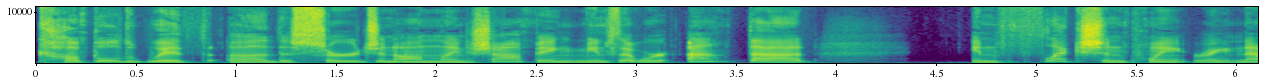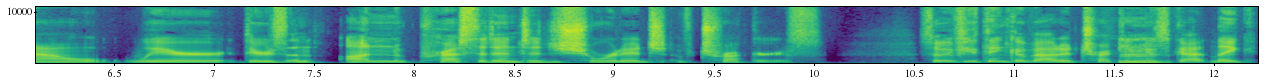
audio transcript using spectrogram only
coupled with uh, the surge in online shopping, means that we're at that inflection point right now where there's an unprecedented shortage of truckers. So if you think about it, trucking Hmm. has got like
